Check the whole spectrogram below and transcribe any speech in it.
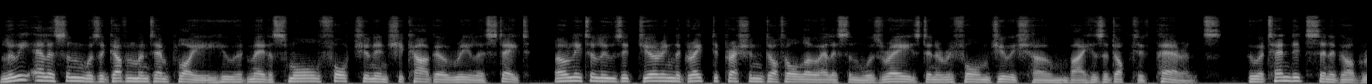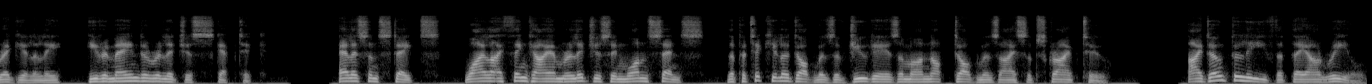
Louis Ellison was a government employee who had made a small fortune in Chicago real estate, only to lose it during the Great Depression. Although Ellison was raised in a Reform Jewish home by his adoptive parents, who attended synagogue regularly, he remained a religious skeptic. Ellison states, While I think I am religious in one sense, the particular dogmas of Judaism are not dogmas I subscribe to. I don't believe that they are real.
